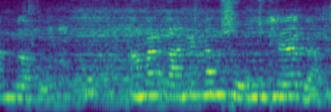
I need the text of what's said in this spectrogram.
গান গাবো আমার গানের নাম সবুজ ঘেরা গ্রাম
